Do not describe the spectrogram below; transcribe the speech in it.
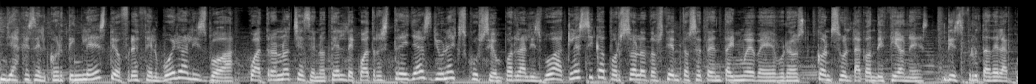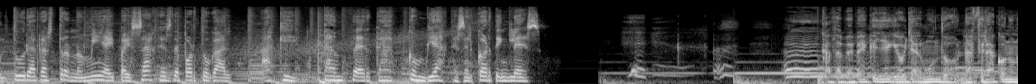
Viajes del Corte Inglés te ofrece el vuelo a Lisboa, cuatro noches en hotel de cuatro estrellas y una excursión por la Lisboa clásica por solo 279 euros. Consulta condiciones. Disfruta de la cultura, gastronomía y paisajes de Portugal. Aquí, tan cerca, con Viajes del Corte Inglés. Cada bebé que llegue hoy al mundo nacerá con un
